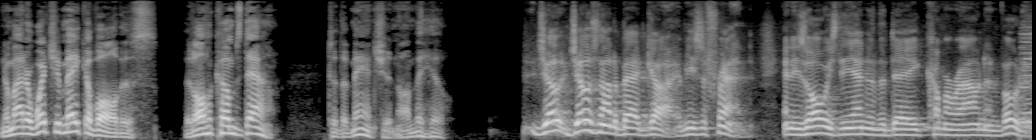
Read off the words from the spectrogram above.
No matter what you make of all this, it all comes down to the mansion on the hill. Joe, Joe's not a bad guy. I mean, he's a friend. And he's always, the end of the day, come around and voted.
